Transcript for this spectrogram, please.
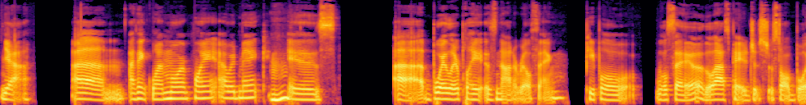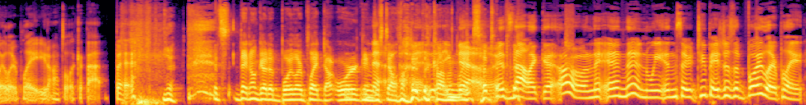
yeah um i think one more point i would make mm-hmm. is uh boilerplate is not a real thing people will say, "Oh, the last page it's just all boilerplate. You don't have to look at that." But yeah, it's they don't go to boilerplate.org and no, just download the common no, links. it's not like a, oh, and, and then we insert two pages of boilerplate.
